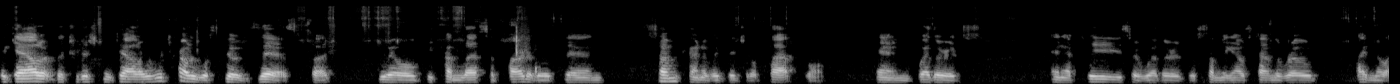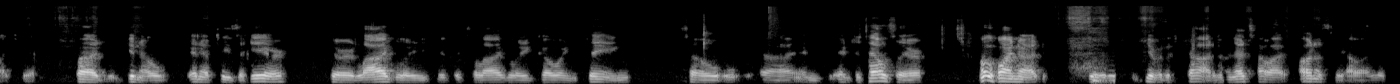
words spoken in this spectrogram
the gallery, the traditional gallery, which probably will still exist, but will become less a part of it than some kind of a digital platform. And whether it's NFTs or whether there's something else down the road, I have no idea. But you know, NFTs are here; they're lively. It's a lively going thing. So, uh, and and Gisel's there, so why not give it, a shot? I mean, that's how I honestly how I look.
